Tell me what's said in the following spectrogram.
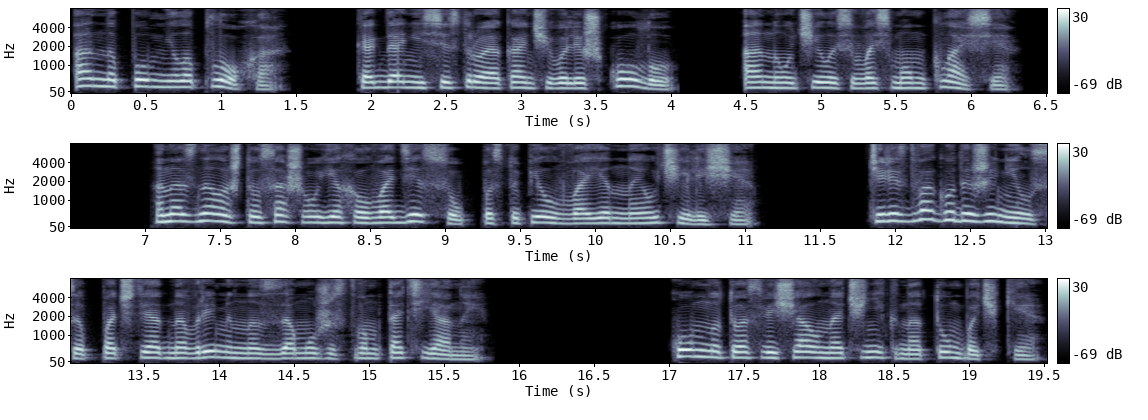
Анна помнила плохо. Когда они с сестрой оканчивали школу, Анна училась в восьмом классе. Она знала, что Саша уехал в Одессу, поступил в военное училище. Через два года женился, почти одновременно с замужеством Татьяны. Комнату освещал ночник на тумбочке.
